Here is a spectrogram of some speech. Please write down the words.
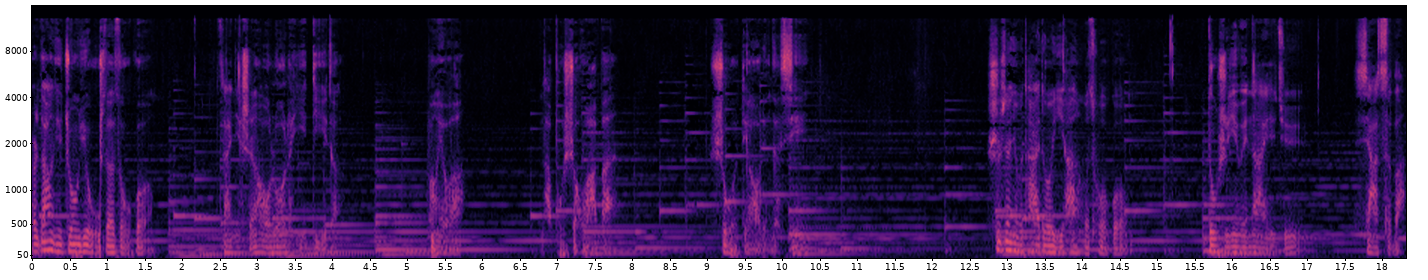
而当你终于无视的走过，在你身后落了一地的，朋友啊，那不是花瓣，是我凋零的心。世间有太多遗憾和错过，都是因为那一句“下次吧”。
